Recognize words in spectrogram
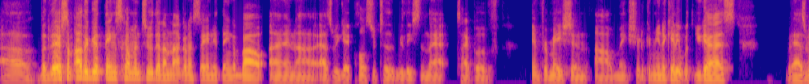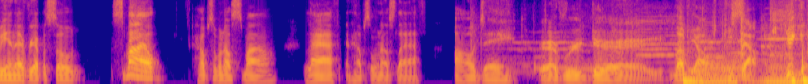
Uh, but there's some other good things coming too that I'm not going to say anything about. And uh, as we get closer to releasing that type of information, I'll make sure to communicate it with you guys. But as we end every episode, smile, help someone else smile, laugh, and help someone else laugh all day, every day. Love y'all. Peace out. Yeah. yeah.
